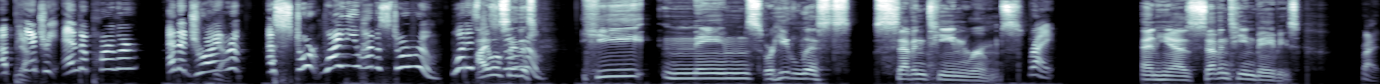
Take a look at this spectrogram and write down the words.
a Yeah. pantry, and a parlor, and a drawing Yeah. room, a store. Why do you have a storeroom? What is? I will say this. He names or he lists 17 rooms Right. and he has 17 babies. Right.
